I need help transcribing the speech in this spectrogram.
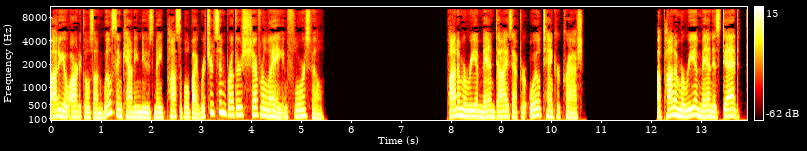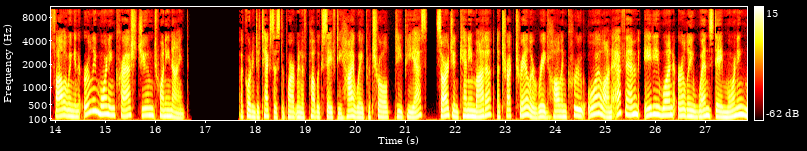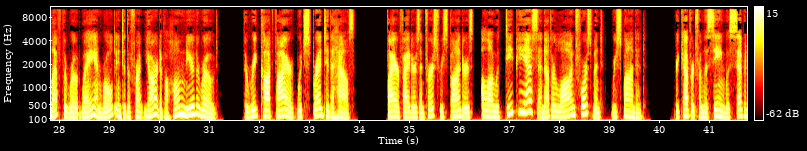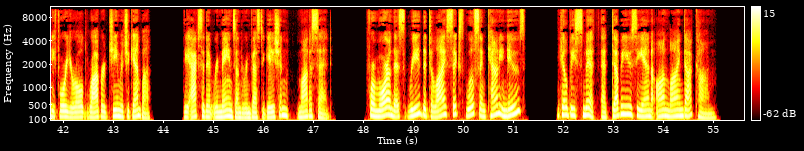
Audio articles on Wilson County News made possible by Richardson Brothers Chevrolet in Floresville. Panna Maria man dies after oil tanker crash. A Panna Maria man is dead following an early morning crash June 29. According to Texas Department of Public Safety Highway Patrol DPS, Sergeant Kenny Mata, a truck trailer rig hauling crude oil on FM 81 early Wednesday morning left the roadway and rolled into the front yard of a home near the road. The rig caught fire, which spread to the house. Firefighters and first responders, along with DPS and other law enforcement, responded. Recovered from the scene was 74 year old Robert G. Moczygemba. The accident remains under investigation, Mata said. For more on this, read the July 6 Wilson County News. Gilby Smith at WCNOnline.com.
